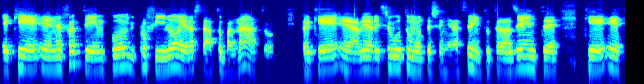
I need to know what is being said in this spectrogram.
è che eh, nel frattempo il profilo era stato bannato perché eh, aveva ricevuto molte segnalazioni, tutta la gente che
